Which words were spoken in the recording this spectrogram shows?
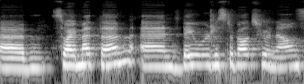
Um, so I met them, and they were just about to announce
